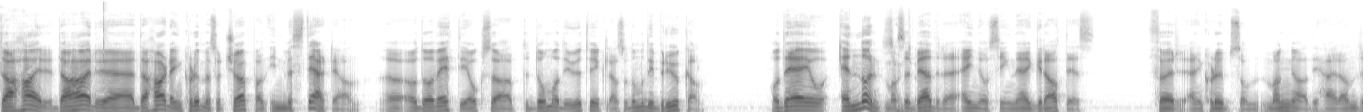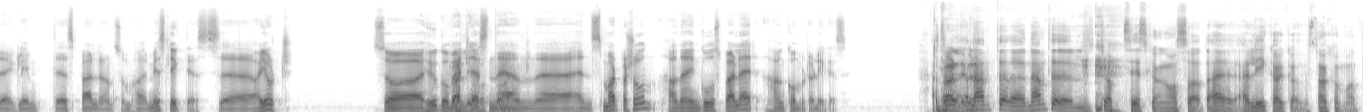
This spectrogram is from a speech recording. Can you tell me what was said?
da, har, da, har, eh, da har den klubben som kjøper han, investert i han. Og da vet de også at da må de utvikle, altså da må de bruke han. Og det er jo enormt masse bedre enn å signere gratis for en klubb som mange av de her andre Glimt-spillerne som har mislyktes, uh, har gjort. Så Hugo Vetlesen er en, eh, en smart person. Han er en god spiller. Han kommer til å lykkes. Jeg tror jeg nevnte det, nevnte det litt kjapt sist gang også, at jeg, jeg liker ikke å snakke om at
